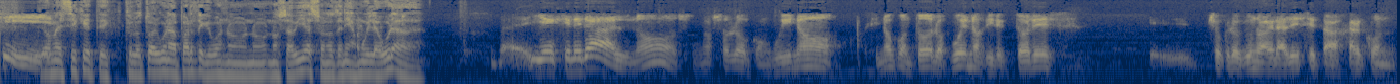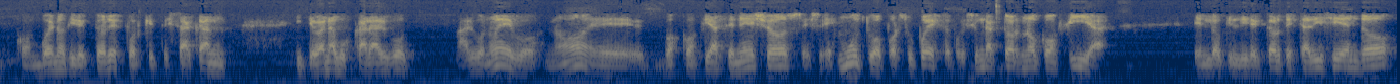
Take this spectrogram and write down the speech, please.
que vos me decís que te explotó alguna parte que vos no, no, no sabías o no tenías muy laburada y en general, ¿no? No solo con Guino, sino con todos los buenos directores. Eh, yo creo que uno agradece trabajar con, con buenos directores porque te sacan y te van a buscar algo algo nuevo, ¿no? Eh, vos confías en ellos, es, es, mutuo, por supuesto, porque si un actor no confía en lo que el director te está diciendo,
